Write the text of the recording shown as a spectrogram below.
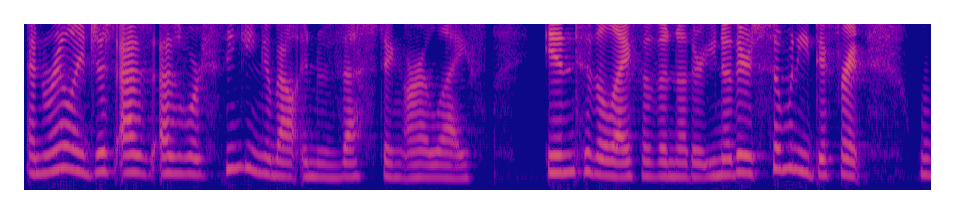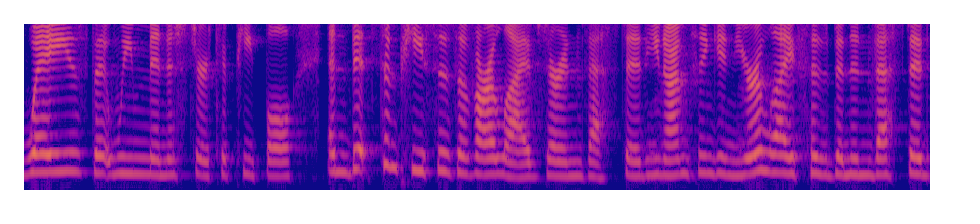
and really just as as we're thinking about investing our life into the life of another. You know, there's so many different ways that we minister to people and bits and pieces of our lives are invested. You know, I'm thinking your life has been invested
